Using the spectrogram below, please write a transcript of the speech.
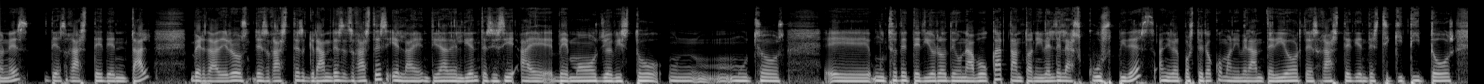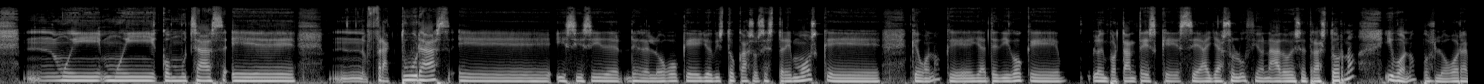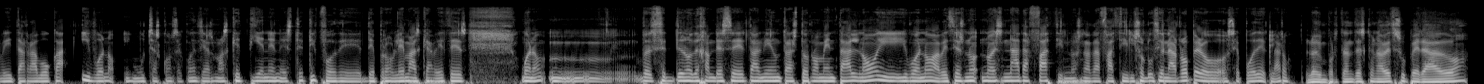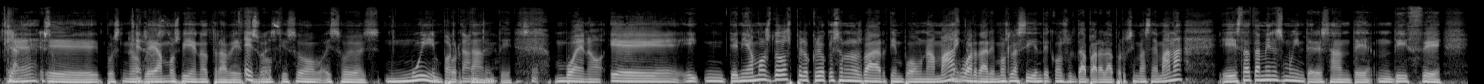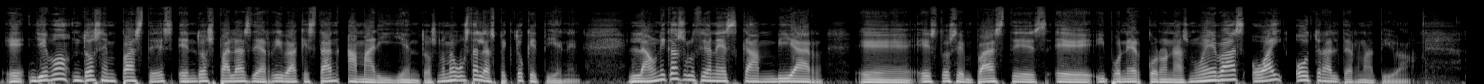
desgaste dental, verdaderos desgastes, grandes desgastes y en la entidad del diente. Sí, sí, eh, vemos, yo he visto muchos, eh, mucho deterioro de una boca, tanto a nivel de las cúspides, a nivel posterior como a nivel anterior, desgaste, dientes chiquititos, mm, muy, muy, con muchas eh, mm, fracturas y sí, sí, desde luego que yo he visto casos extremos que, que, bueno, que ya te digo que lo importante es que se haya solucionado ese trastorno y bueno, pues luego rehabilitar la boca y bueno, y muchas consecuencias más que tienen este tipo de, problemas que a veces, bueno, mm, pues no dejan de ser también un trastorno mental, ¿no? Y, bueno, a veces no, es nada fácil, no es nada fácil solucionarlo, pero se puede, claro. Lo importante es que una vez superado, ¿eh? Eh, pues nos veamos bien otra vez. Eso, es. eso, eso es muy importante. Bueno, eh, teníamos dos, pero creo que eso no nos va a dar tiempo a una más. Guardaremos la siguiente consulta para la próxima semana. Eh, esta también es muy interesante. Dice, eh, llevo dos empastes en dos palas de arriba que están amarillentos. No me gusta el aspecto que tienen. La única solución es cambiar eh, estos empastes y poner coronas nuevas o hay otra alternativa.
